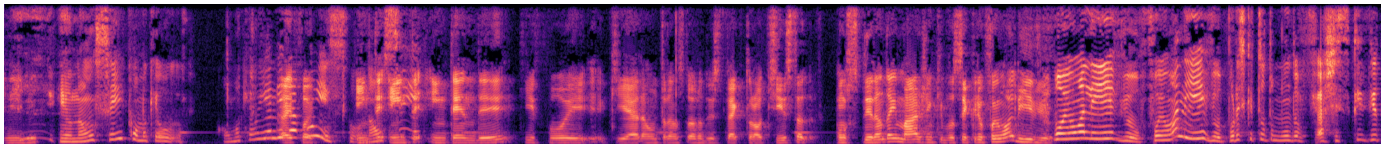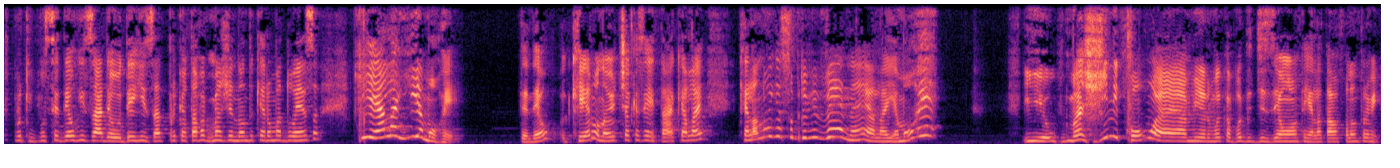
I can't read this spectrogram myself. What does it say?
Uhum. Eu não sei como que eu como que eu ia lidar com isso? Não sei. Ent entender que foi que era um transtorno do espectro autista, considerando a imagem que você criou, foi um alívio. Foi um alívio, foi um alívio. Por isso que todo mundo acha esquisito, porque você deu risada. Eu dei risada porque eu tava imaginando que era uma doença que ela ia morrer. Entendeu? Queira ou não, eu tinha que aceitar que ela, que ela não ia sobreviver, né? Ela ia morrer. E eu imagine como é, a minha irmã acabou de dizer ontem, ela tava falando para mim.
